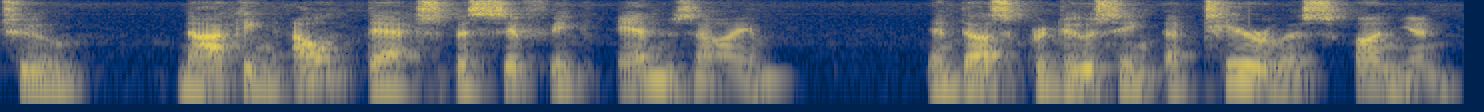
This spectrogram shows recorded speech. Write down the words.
to knocking out that specific enzyme and thus producing a tearless onion.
